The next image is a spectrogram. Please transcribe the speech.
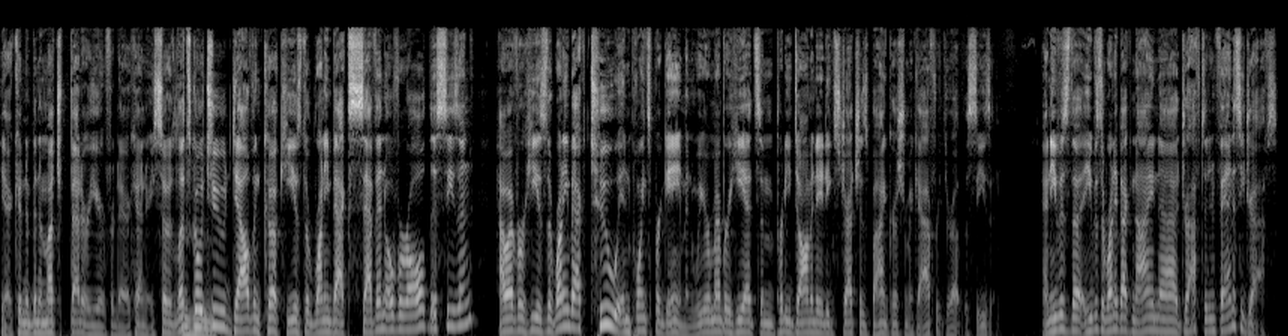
Yeah, it couldn't have been a much better year for Derrick Henry. So let's mm-hmm. go to Dalvin Cook. He is the running back seven overall this season. However, he is the running back two in points per game, and we remember he had some pretty dominating stretches behind Christian McCaffrey throughout the season. And he was the he was the running back nine uh, drafted in fantasy drafts.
